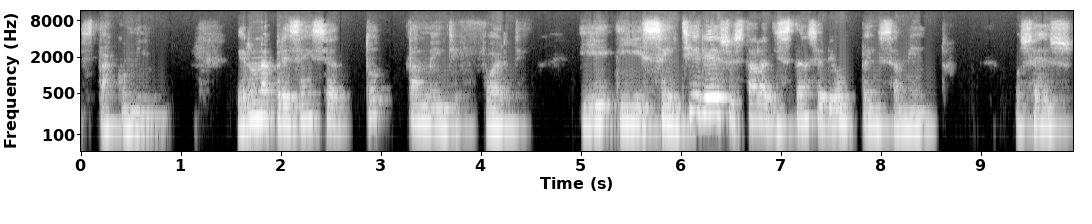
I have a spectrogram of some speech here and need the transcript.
está comigo. Era uma presença totalmente forte. E, e sentir isso estar à distância de um pensamento. Ou seja,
